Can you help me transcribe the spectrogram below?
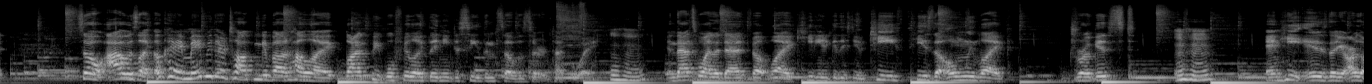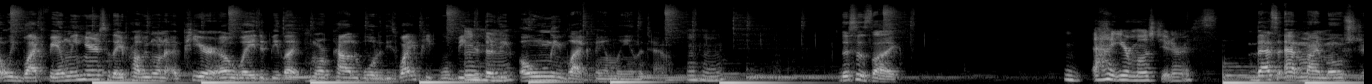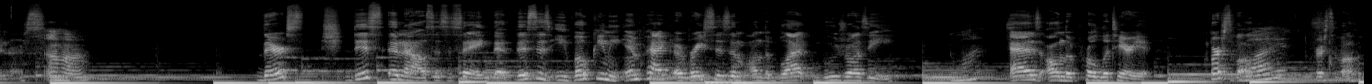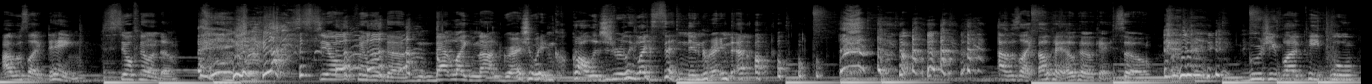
So I was like, okay, maybe they're talking about how like black people feel like they need to see themselves a certain type of way, mm-hmm. and that's why the dad felt like he needed to get these new teeth. He's the only like druggist, Mm-hmm. And he is. They are the only black family here, so they probably want to appear a way to be like more palatable to these white people, being that they're the only black family in the town. Mm-hmm. This is like at your most generous. that's at my most generous. Uh-huh. There's this analysis is saying that this is evoking the impact of racism on the black bourgeoisie What? as on the proletariat. First of all, What? first of all, I was like, dang, still feeling dumb. still feeling dumb. That like not graduating college is really like setting in right now. I was like, okay, okay, okay. So bougie black people,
